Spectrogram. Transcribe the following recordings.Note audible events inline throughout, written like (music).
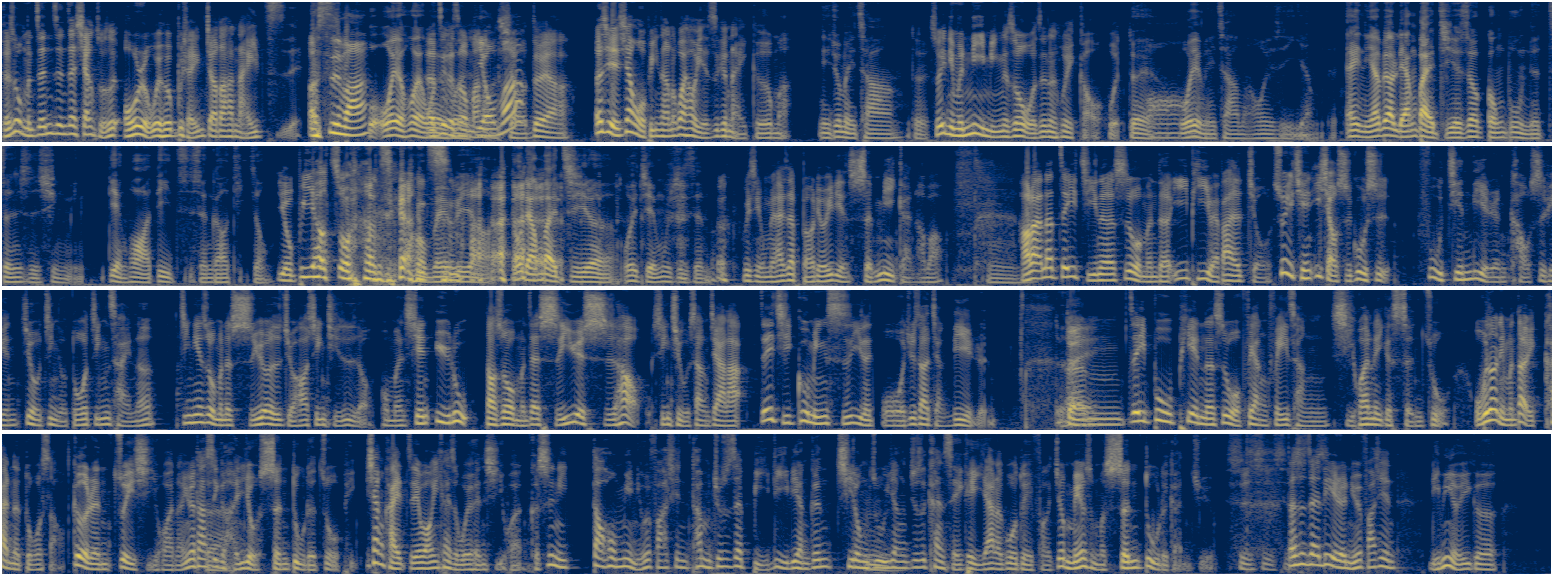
可是我们真正在相处的时候，偶尔我也会不小心叫到他奶子。哎，哦，是吗？我我也会。我也会这个时候蛮有吗？对啊。而且像我平常的外号也是个奶哥嘛，你就没差，对，所以你们匿名的时候，我真的会搞混。对，我也没差嘛，我也是一样的。哎，你要不要两百集的时候公布你的真实姓名、电话、地址、身高、体重？有必要做到这样子吗？(laughs) 没必要，都两百集了，为节目牺牲嘛。(laughs) 不行，我们还是要保留一点神秘感，好不好？嗯，好了，那这一集呢是我们的 EP 一百八十九睡前一小时故事。富坚猎人考试篇究竟有多精彩呢？今天是我们的十月二十九号星期日哦，我们先预录，到时候我们在十一月十号星期五上架啦。这一集顾名思义呢，我就是要讲猎人。对，嗯，这一部片呢是我非常非常喜欢的一个神作。我不知道你们到底看了多少，个人最喜欢的，因为它是一个很有深度的作品。像海贼王一开始我也很喜欢，可是你。到后面你会发现，他们就是在比力量，跟七龙珠一样，嗯、就是看谁可以压得过对方，就没有什么深度的感觉。是是是。但是在猎人，你会发现里面有一个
